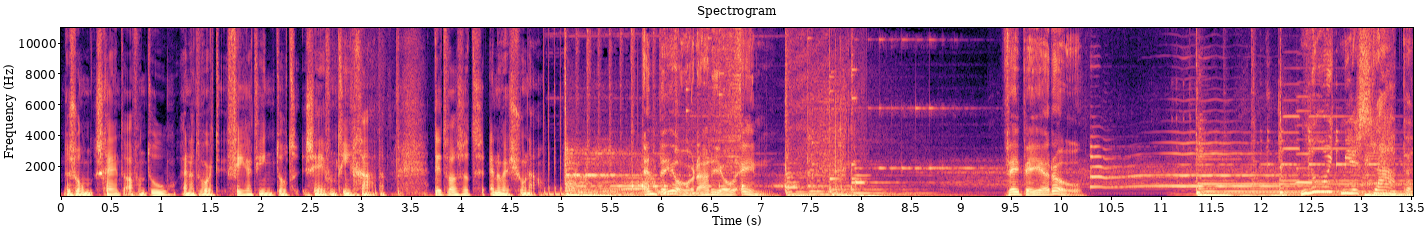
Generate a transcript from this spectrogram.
De zon schijnt af en toe en het wordt 14 tot 17 graden. Dit was het NOS Journaal. NPO Radio 1. VPRO. Nooit meer slapen.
